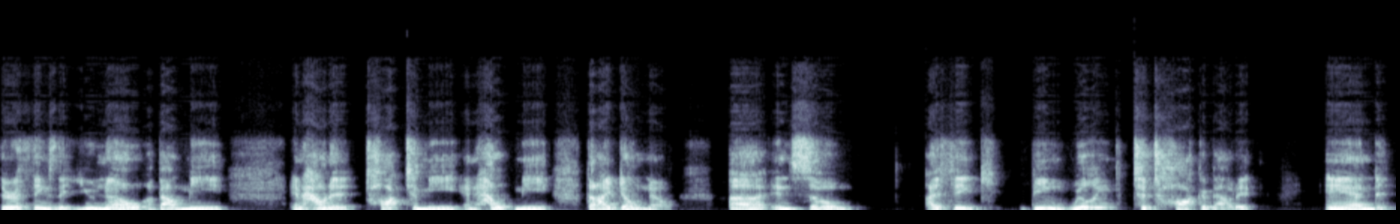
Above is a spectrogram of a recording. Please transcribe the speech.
There are things that you know about me and how to talk to me and help me that I don't know. Uh, and so I think being willing to talk about it and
